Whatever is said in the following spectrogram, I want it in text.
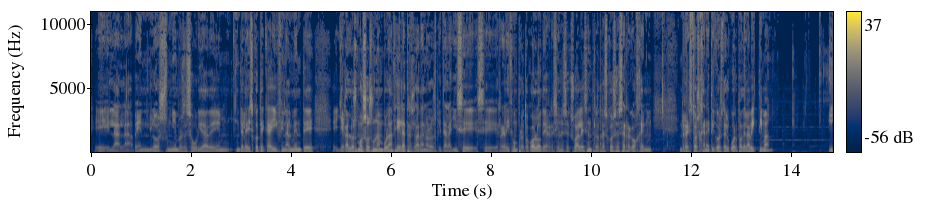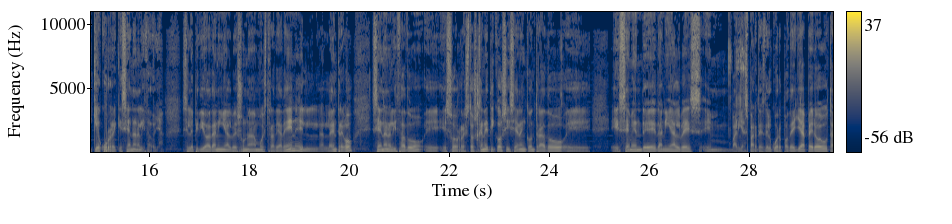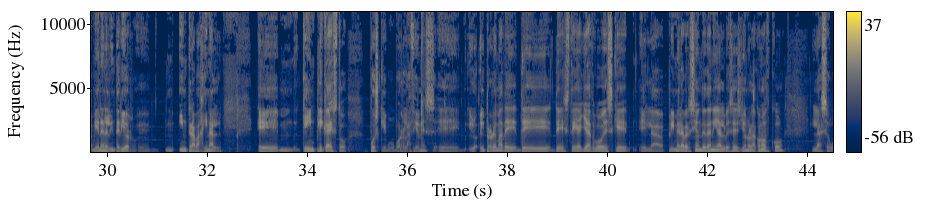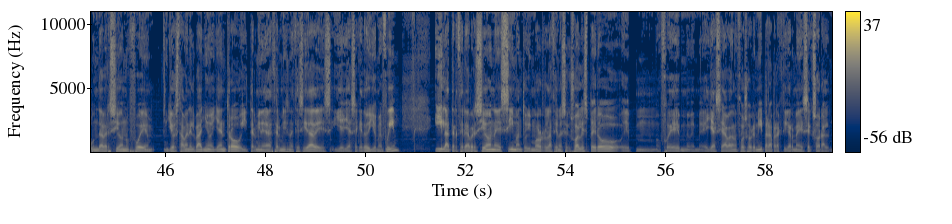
eh, la, ven los miembros de seguridad de, la discoteca y finalmente eh, llegan los mozos, una ambulancia y la trasladan al hospital. Allí se, se realiza un protocolo de agresiones sexuales, entre otras cosas se recogen restos genéticos del cuerpo de la víctima ¿Y qué ocurre? Que se han analizado ya. Se le pidió a Dani Alves una muestra de ADN, él la entregó, se han analizado eh, esos restos genéticos y se han encontrado eh, eh, semen de Dani Alves en varias partes del cuerpo de ella, pero también en el interior, intravaginal. ¿Qué implica esto? Pues que hubo relaciones. el problema de, de, este hallazgo es que la primera versión de Dani Alves es yo no la conozco, la segunda versión fue yo estaba en el baño, ella entró y terminé de hacer mis necesidades y ella se quedó y yo me fui. Y la tercera versión es sí, mantuvimos relaciones sexuales, pero eh, mm, fue ella se avanzó sobre mí para practicarme sexo oral.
